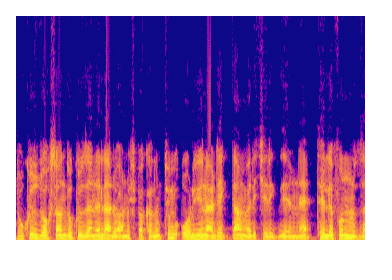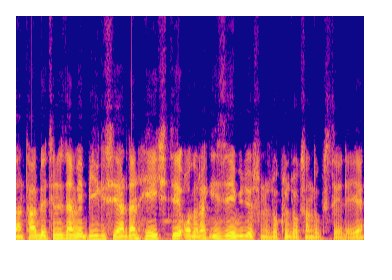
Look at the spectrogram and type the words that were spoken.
9.99'da neler varmış bakalım. Tüm orijinal reklam var içeriklerine telefonunuzdan, tabletinizden ve bilgisayardan HD olarak izleyebiliyorsunuz 9.99 TL'ye.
